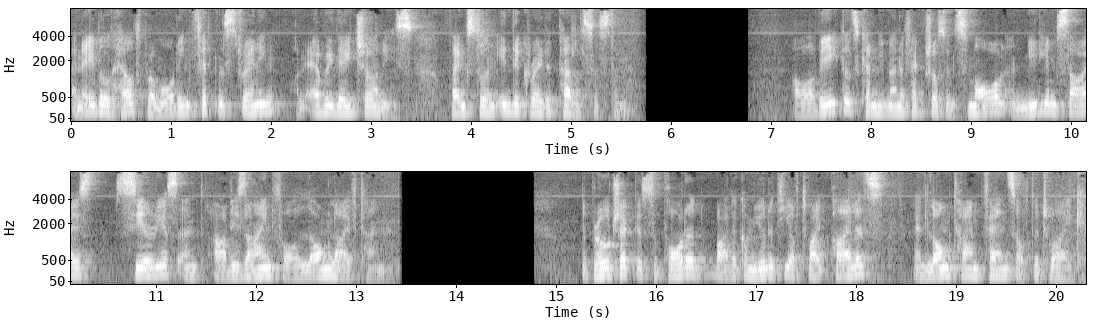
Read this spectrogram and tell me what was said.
enable health promoting fitness training on everyday journeys, thanks to an integrated pedal system. Our vehicles can be manufactured in small and medium sized series and are designed for a long lifetime. The project is supported by the community of Twike pilots and long-time fans of the Twike.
